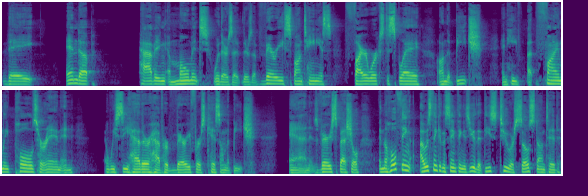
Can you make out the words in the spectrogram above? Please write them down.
they end up having a moment where there's a there's a very spontaneous fireworks display on the beach and he uh, finally pulls her in and and we see Heather have her very first kiss on the beach and it's very special and the whole thing I was thinking the same thing as you that these two are so stunted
